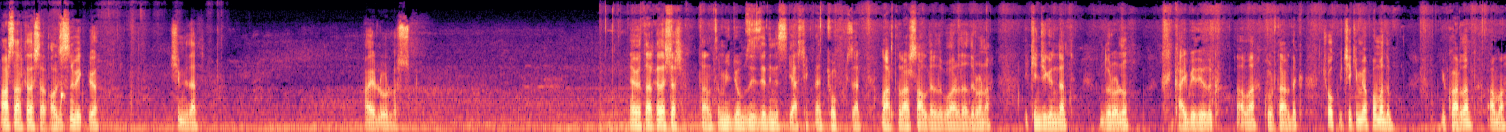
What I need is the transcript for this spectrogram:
arsa arkadaşlar. Alıcısını bekliyor. Şimdiden hayırlı uğurlu olsun. Evet arkadaşlar tanıtım videomuzu izlediniz. Gerçekten çok güzel. Martılar saldırdı bu arada drone'a. ikinci günden drone'u kaybediyorduk ama kurtardık. Çok bir çekim yapamadım yukarıdan ama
